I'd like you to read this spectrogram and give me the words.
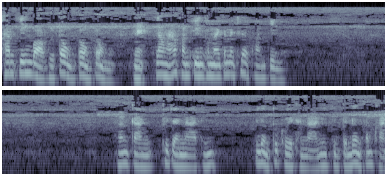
ความจริงบอกอยู่ตรงตรงตรง เนี่ยเราหาความจริงทำไมจะไม่เชื่อความจริงทั้งการพิจารณาถึงเรื่องทุกขเวทนานี่จึงเป็นเรื่องสำคัญ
